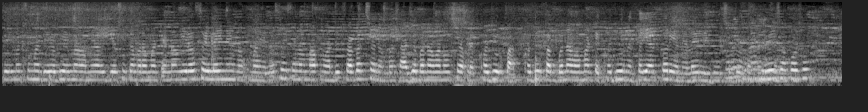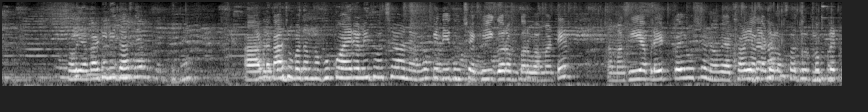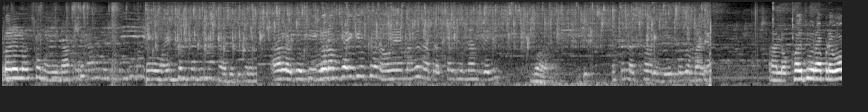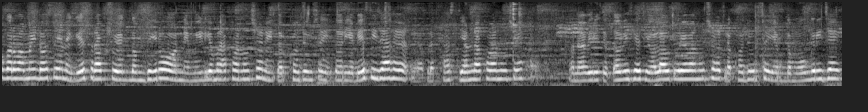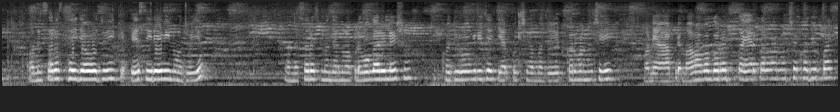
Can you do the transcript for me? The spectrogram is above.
જય મચ્છુમતી અભિયાનમાં અમે આવી ગયા છીએ તમારા માટે નવી રસોઈ લઈને. મારી રસોઈ ચેનલમાં આપનું હાર્દિક સ્વાગત છે ને બસ આજે બનાવવાનો છે આપણે ખજૂર પાક. ખજૂર પાક બનાવવા માટે ખજૂરને તૈયાર કરી અને લઈ લીધું છે. જો તમે જોઈ શકો છો. છળિયા કાઢી લીધા છે. આ આપણે કાજુ બદામનો ભૂકો આયરે લીધો છે અને મૂકી દીધું છે ઘી ગરમ કરવા માટે. આમાં ઘી આપણે એડ કર્યું છે ને હવે આ છળિયા કાઢેલો ખજૂર કમ્પ્લીટ કરેલો છે ને એ નાખશું. હાલો જો ઘી ગરમ થઈ ગયું છે ને હવે એમાં છે ને આપણે ખજૂર નાખી દઈએ. હાલો ખજૂર આપણે ઓગળવા માંડ્યો છે ને ગેસ રાખશું એકદમ ધીરો અને મીડિયમ રાખવાનું છે ને તર ખજૂર છે એ તરીએ બેસી જશે એટલે આપણે ખાસ ધ્યાન રાખવાનું છે. અને આવી રીતે તવીથેથી હલાવતું રહેવાનું છે એટલે ખજૂર છે એ એકદમ ઓગળી જાય. અને સરસ થઈ જવો જોઈએ કે પેસી રહેવી ન જોઈએ. અને સરસ મજાનું આપણે ઓગાળી લઈશું. ખજૂર ઓગળી જાય ત્યાર પછી આમાં જે એડ કરવાનું છે. અને આ આપણે માવા વગર જ તૈયાર કરવાનો છે ખજૂર પાક.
